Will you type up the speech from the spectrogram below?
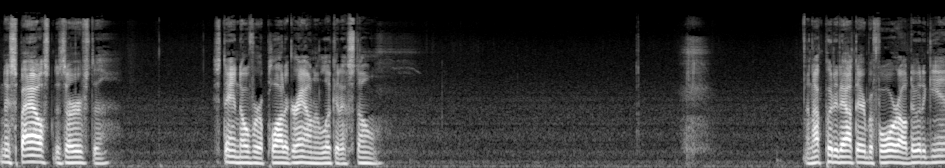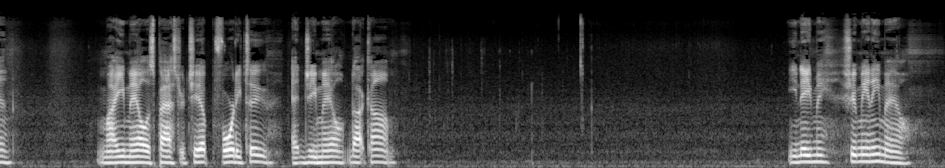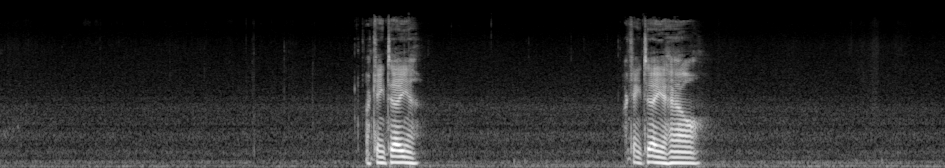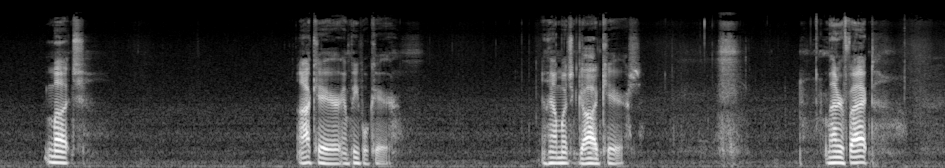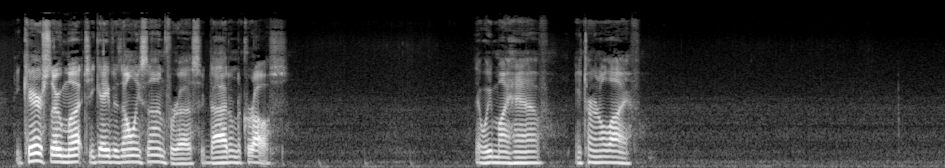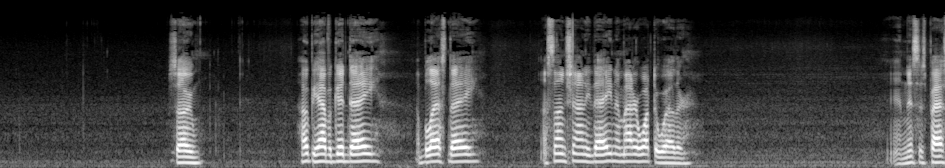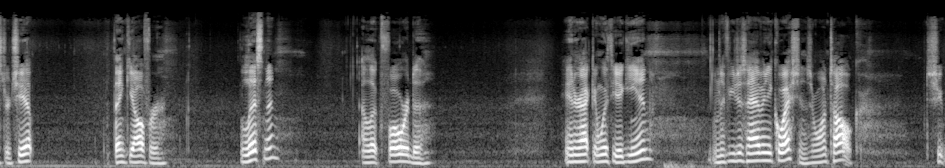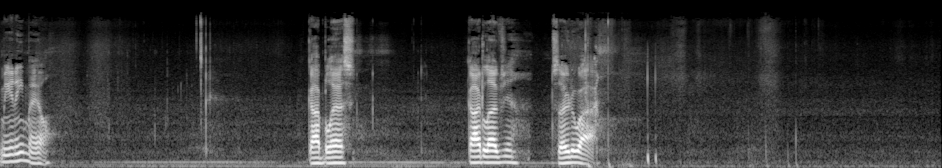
No spouse deserves to stand over a plot of ground and look at a stone. And I've put it out there before, I'll do it again. My email is pastorchip42 at gmail.com. You need me? Shoot me an email. I can't tell you. I can't tell you how much I care and people care. And how much God cares. Matter of fact, He cares so much, He gave His only Son for us who died on the cross that we might have eternal life. So, hope you have a good day, a blessed day, a sunshiny day, no matter what the weather. And this is Pastor Chip. Thank y'all for listening. I look forward to interacting with you again. And if you just have any questions or want to talk, shoot me an email. God bless. God loves you. So do I.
